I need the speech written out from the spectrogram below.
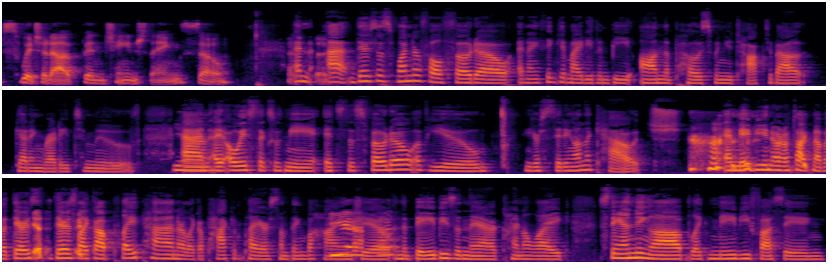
switch it up and change things. So and uh, there's this wonderful photo, and I think it might even be on the post when you talked about getting ready to move. Yeah. And it always sticks with me. It's this photo of you. You're sitting on the couch, and maybe you know what I'm talking about. But there's yes. there's like a playpen or like a pack and play or something behind yeah. you, and the baby's in there, kind of like standing up, like maybe fussing,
